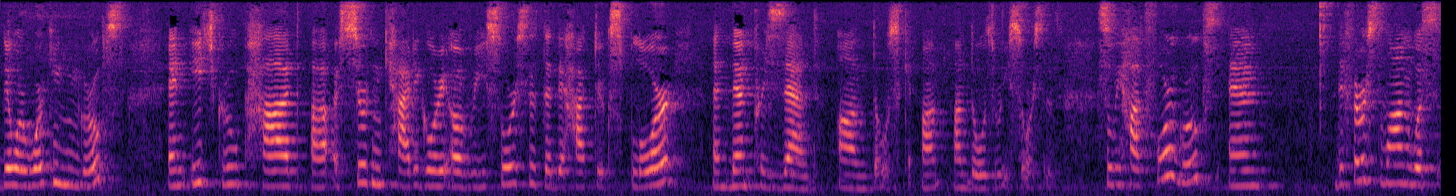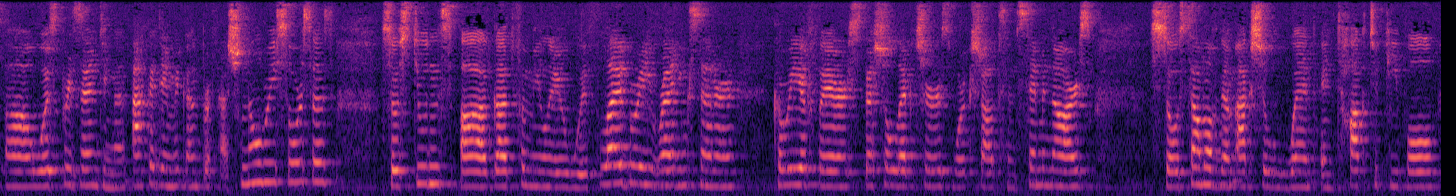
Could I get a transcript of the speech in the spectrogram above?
they were working in groups, and each group had uh, a certain category of resources that they had to explore and then present on those, on, on those resources. So we had four groups, and the first one was, uh, was presenting on academic and professional resources. So students uh, got familiar with library, writing center, career fair, special lectures, workshops, and seminars. So some of them actually went and talked to people,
